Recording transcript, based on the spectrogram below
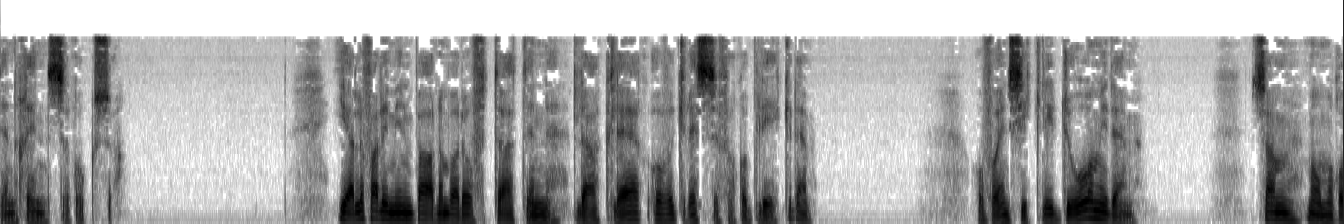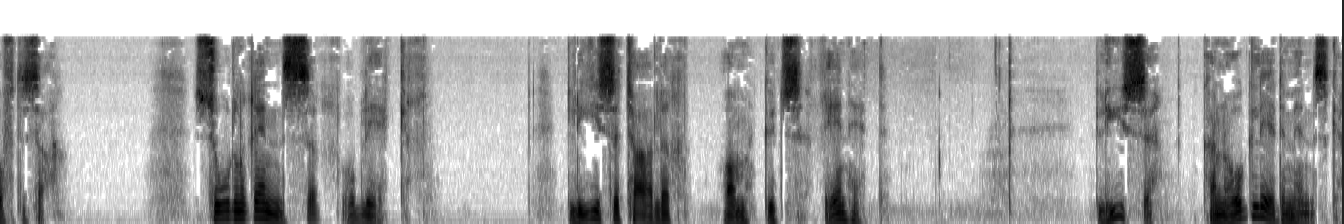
den renser også. I alle fall i min barndom var det ofte at en la klær over gresset for å bleke dem, og få en skikkelig dåm i dem, som mormor ofte sa. Solen renser og bleker. Lyset taler om Guds renhet. Lyset kan òg lede mennesker.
